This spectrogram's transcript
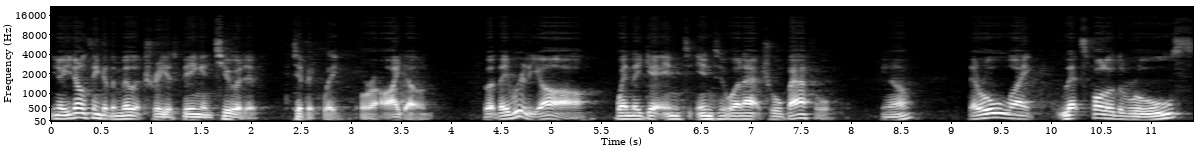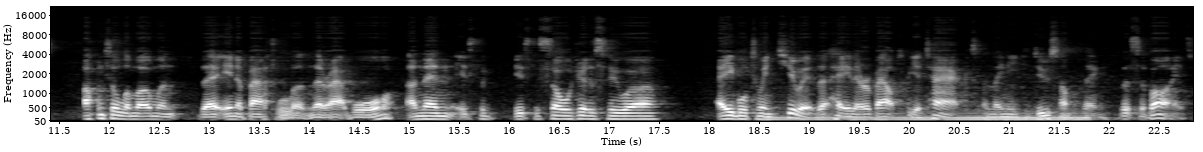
you know, you don't think of the military as being intuitive, typically, or I don't, but they really are when they get into, into an actual battle, you know? They're all like, let's follow the rules up until the moment they're in a battle and they're at war, and then it's the, it's the soldiers who are able to intuit that, hey, they're about to be attacked and they need to do something that survives.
